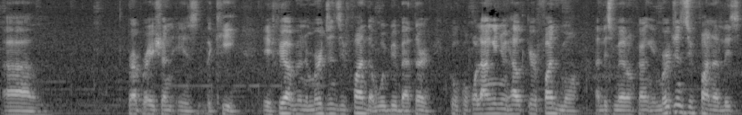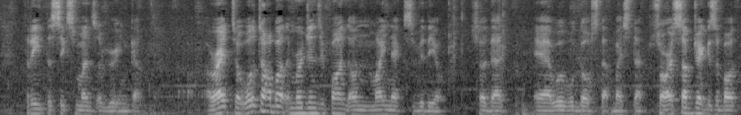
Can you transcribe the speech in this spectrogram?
um, preparation is the key. If you have an emergency fund, that would be better. Kung kukulangin yung healthcare fund mo, at least meron kang emergency fund at least 3 to 6 months of your income. Alright, so we'll talk about emergency fund on my next video so that uh, we will go step by step. So our subject is about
